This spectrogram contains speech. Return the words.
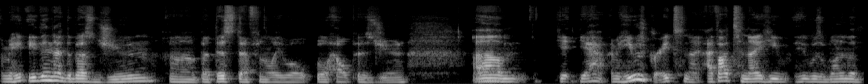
I mean, he, didn't have the best June, uh, but this definitely will, will help his June. Um, yeah, I mean, he was great tonight. I thought tonight he he was one of the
